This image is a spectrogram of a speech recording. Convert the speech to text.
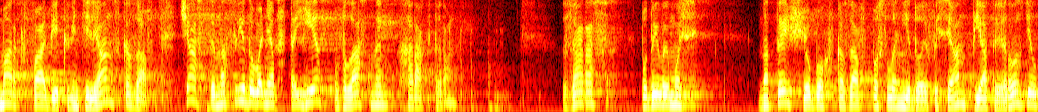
Марк Фабій Квінтіліан сказав: часте наслідування стає власним характером. Зараз подивимось на те, що Бог вказав в посланні до Ефесіан, 5 розділ,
